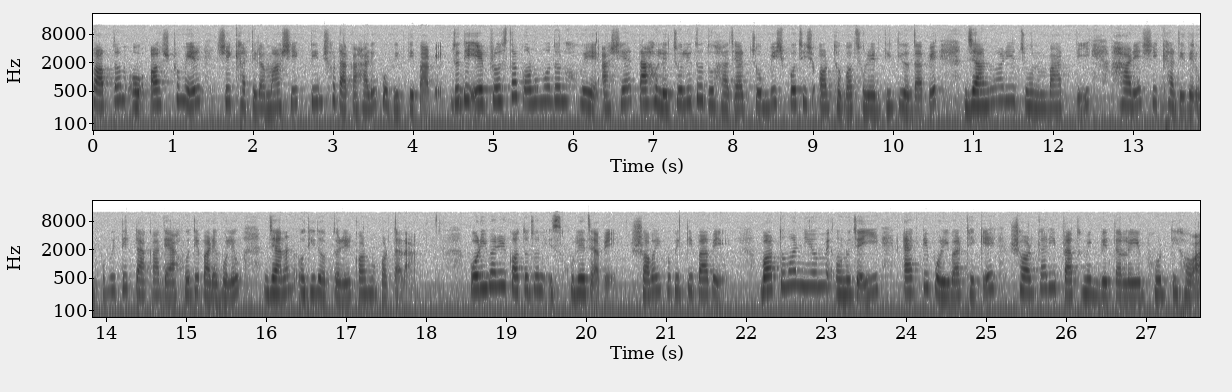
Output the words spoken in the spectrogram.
সপ্তম ও অষ্টমের শিক্ষার্থীরা মাসিক তিনশো টাকা হারে উপবৃত্তি পাবে। যদি এ প্রস্তাব অনুমোদন হয়ে আসে, তাহলে চলিত দু হাজার চব্বিশ পঁচিশ অর্থ বছরের দ্বিতীয় ধাপে জানুয়ারি জুন বাড়তি হারে শিক্ষার্থীদের উপবৃত্তির টাকা দেয়া হতে পারে বলেও জানান অধিদপ্তরের কর্মকর্তারা। পরিবারের কতজন স্কুলে যাবে? সবাই প্রবৃত্তি পাবে। বর্তমান নিয়ম অনুযায়ী একটি পরিবার থেকে সরকারি প্রাথমিক বিদ্যালয়ে ভর্তি হওয়া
